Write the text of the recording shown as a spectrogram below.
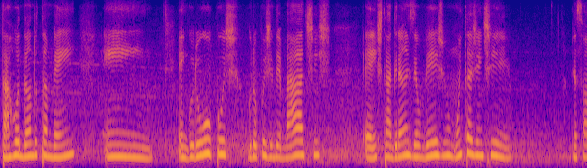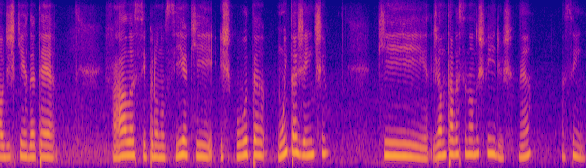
Está rodando também em, em grupos, grupos de debates é, Instagrams eu vejo muita gente, pessoal de esquerda até fala, se pronuncia, que escuta muita gente que já não está vacinando os filhos, né? Assim.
